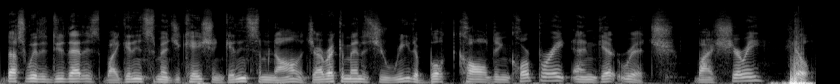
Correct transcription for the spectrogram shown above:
Best way to do that is by getting some education, getting some knowledge. I recommend that you read a book called Incorporate and Get Rich by Sherry Hill.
